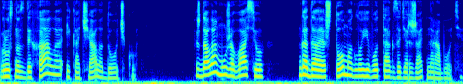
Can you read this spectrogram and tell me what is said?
грустно вздыхала и качала дочку. Ждала мужа Васю, гадая, что могло его так задержать на работе.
